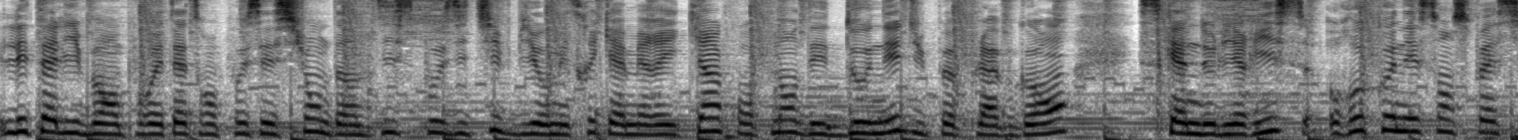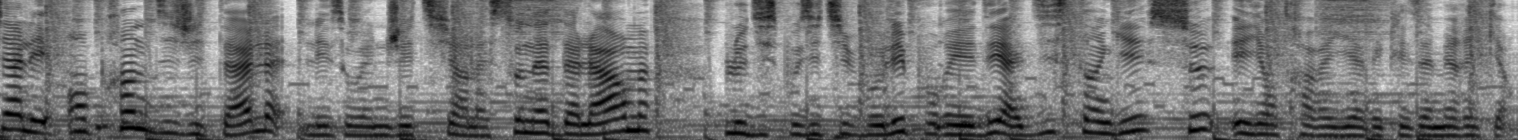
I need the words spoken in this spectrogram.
Les talibans pourraient être en possession d'un dispositif biométrique américain contenant des données du peuple afghan. Scan de l'iris, reconnaissance faciale et empreinte digitale. Les ONG tirent la sonnette d'alarme. Le dispositif volé pourrait aider à distinguer ceux ayant travaillé avec les Américains.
